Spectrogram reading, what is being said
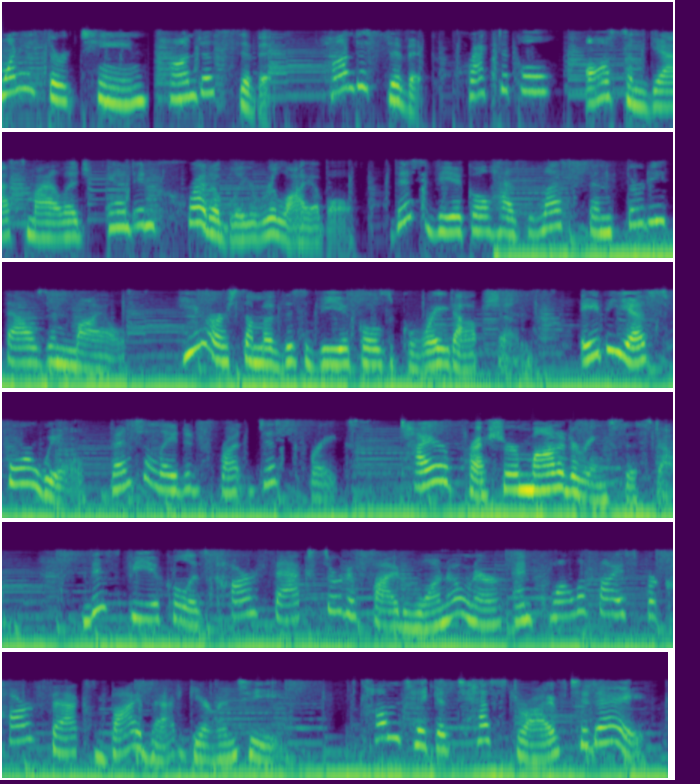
2013 Honda Civic. Honda Civic, practical, awesome gas mileage, and incredibly reliable. This vehicle has less than 30,000 miles. Here are some of this vehicle's great options. ABS four-wheel, ventilated front disc brakes, tire pressure monitoring system. This vehicle is Carfax certified one owner and qualifies for Carfax buyback guarantee. Come take a test drive today.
